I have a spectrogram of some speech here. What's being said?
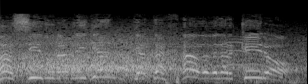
Ha sido una brillante atajada del arquero.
